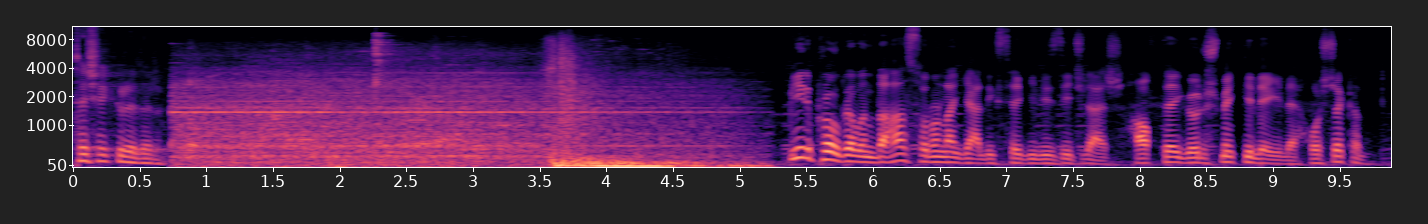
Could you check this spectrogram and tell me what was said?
teşekkür ederim. Bir programın daha sonuna geldik sevgili izleyiciler. Haftaya görüşmek dileğiyle. Hoşçakalın.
